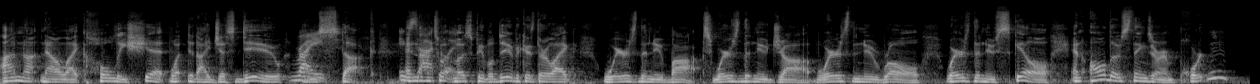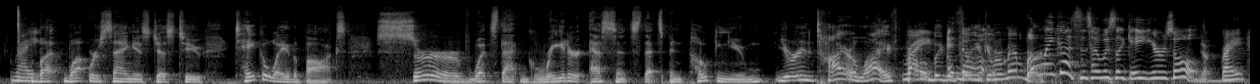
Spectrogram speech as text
I'm not now like, holy shit, what did I just do? I'm Right. stuck. And that's what most people do because they're like, where's the new box? Where's the new job? Where's the new role? Where's the new skill? And all those things are important important. Right. But what we're saying is just to take away the box, serve what's that greater essence that's been poking you your entire life, probably before you can remember. Oh my God, since I was like eight years old, Yep. right?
